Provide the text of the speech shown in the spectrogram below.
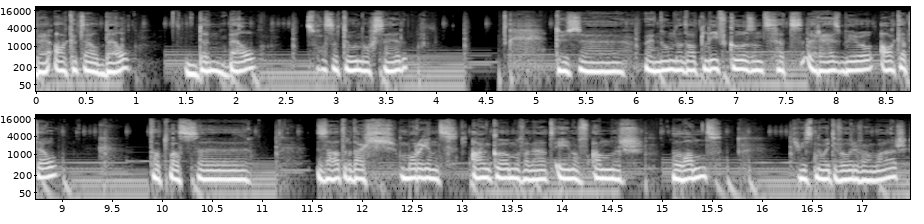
bij Alcatel Bell. Den Bell, zoals ze toen nog zeiden. Dus uh, wij noemden dat liefkozend het reisbureau Alcatel. Dat was uh, zaterdagmorgen aankomen vanuit een of ander land. Je wist nooit tevoren van waar.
